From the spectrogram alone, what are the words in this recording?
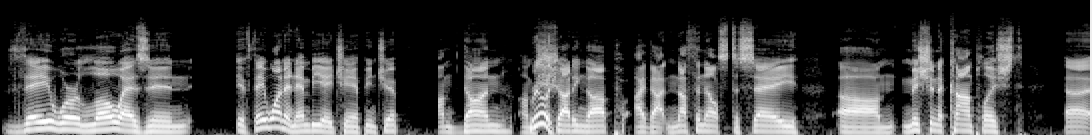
they were low as in if they won an NBA championship, I'm done. I'm Really? shutting up. I got nothing else to say. Um, mission accomplished. Uh,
